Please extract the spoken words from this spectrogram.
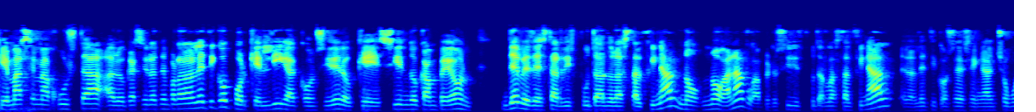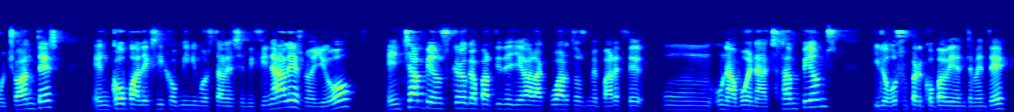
que más se me ajusta a lo que ha sido la temporada del Atlético, porque en Liga considero que siendo campeón debes de estar disputándola hasta el final, no, no ganarla, pero sí disputarla hasta el final. El Atlético se desenganchó mucho antes. En Copa le exijo mínimo estar en semifinales, no llegó. En Champions creo que a partir de llegar a cuartos me parece un- una buena Champions. Y luego Supercopa, evidentemente,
